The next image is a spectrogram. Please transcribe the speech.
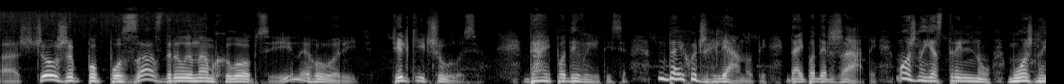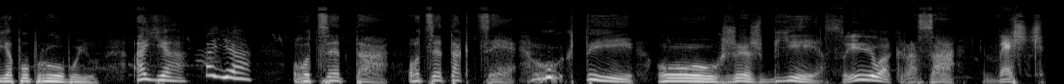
А що вже попозаздрили нам хлопці, і не говоріть, тільки й чулося. Дай подивитися, дай хоч глянути, дай подержати. Можна я стрільну, можна я попробую. А я, а я. Оце та, оце так це. Ух ти! Ох, же ж б'є, сила, краса, вещ.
